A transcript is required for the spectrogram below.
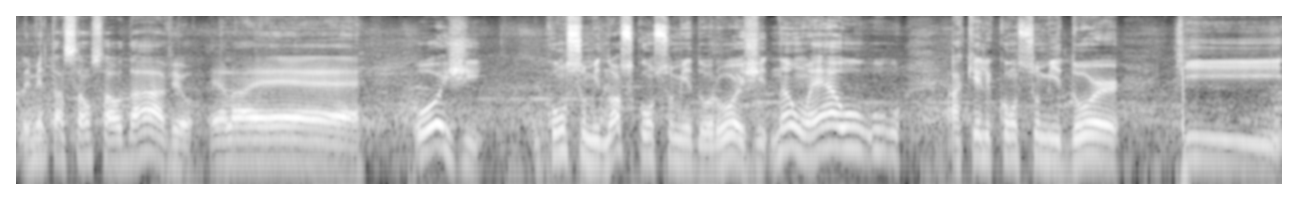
Alimentação saudável, ela é hoje o consumidor, nosso consumidor hoje não é o, o aquele consumidor que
